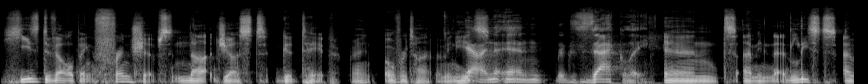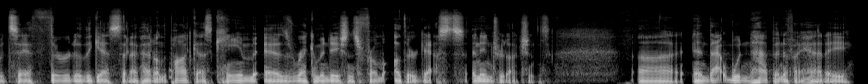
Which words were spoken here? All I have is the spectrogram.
he's developing friendships, not just good tape, right? Over time. I mean, he's, yeah, and, and exactly. and I mean, at least I would say a third of the guests that I've had on the podcast came as recommendations from other guests and introductions. Uh, and that wouldn't happen if I had a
